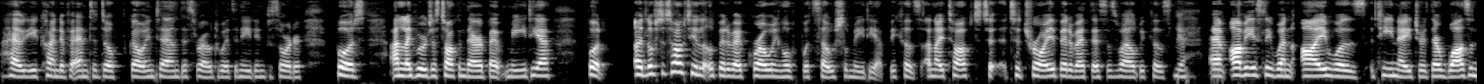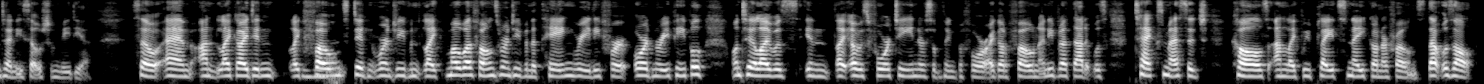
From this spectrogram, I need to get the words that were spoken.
how you kind of ended up going down this road with an eating disorder. But and like we were just talking there about media, but I'd love to talk to you a little bit about growing up with social media because, and I talked to, to Troy a bit about this as well because, yeah. um, obviously when I was a teenager, there wasn't any social media. So, um, and like I didn't like mm-hmm. phones didn't weren't even like mobile phones weren't even a thing really for ordinary people until I was in like I was fourteen or something before I got a phone, and even at that it was text message calls and like we played Snake on our phones. That was all.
